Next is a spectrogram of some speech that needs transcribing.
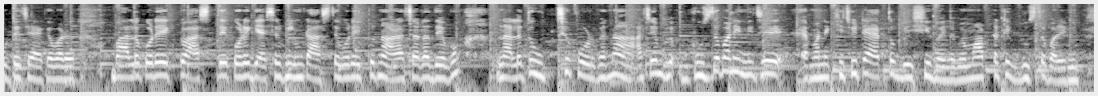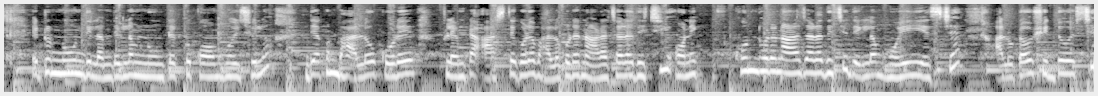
উঠেছে একেবারে। ভালো করে একটু আস্তে করে গ্যাসের ফ্লেমটা আস্তে করে একটু নাড়াচাড়া দেবো। নাহলে তো উপচে পড়বে না। আমি বুঝতে পারিনি যে মানে খিচুড়িটা এত বেশি হয়ে যাবে। মাপটা ঠিক বুঝতে পারিনি। একটু নুন দিলাম। দেখলাম নুনটা একটু কম হয়েছিল। দিয়ে এখন ভালো করে ফ্লেমটা আস্তে করে ভালো করে নাড়াচাড়া দিচ্ছি। অনেকক্ষণ ধরে নাড়াচাড়া দিচ্ছি। দেখলাম হয়েই এসছে। আলুটাও সিদ্ধ হচ্ছে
